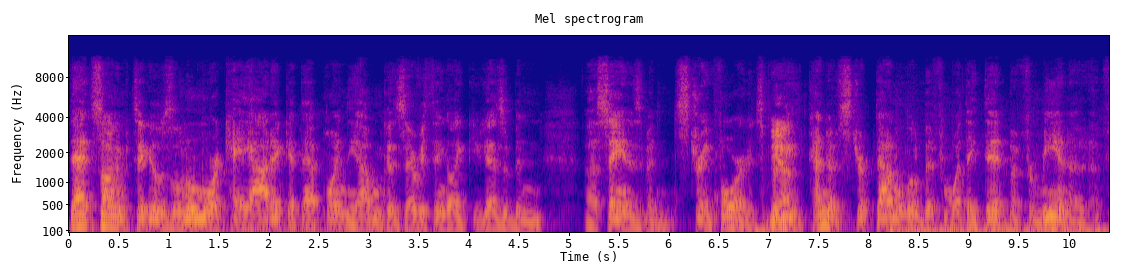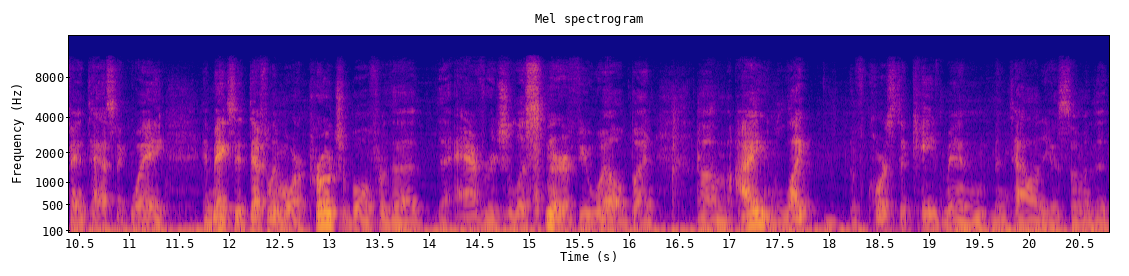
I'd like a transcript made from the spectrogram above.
That song in particular was a little more chaotic at that point in the album because everything, like you guys have been uh, saying, has been straightforward. It's pretty Yeah. kind of stripped down a little bit from what they did, but for me, in a, a fantastic way, it makes it definitely more approachable for the, the average listener, if you will. But um, I like, of course, the caveman mentality of some of the,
